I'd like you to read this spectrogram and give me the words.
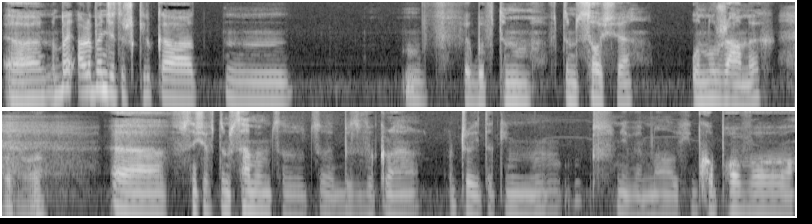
E, No, ale będzie też kilka mm, w, jakby w tym, w tym sosie unurzanych. E, w sensie w tym samym, co, co jakby zwykle, czyli takim, nie wiem, no hip-hopowo,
